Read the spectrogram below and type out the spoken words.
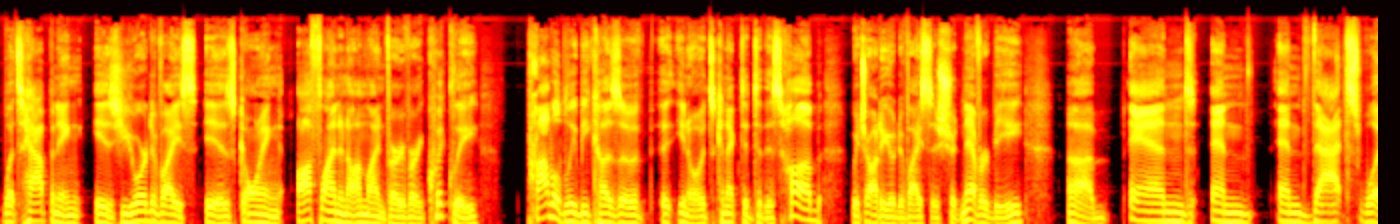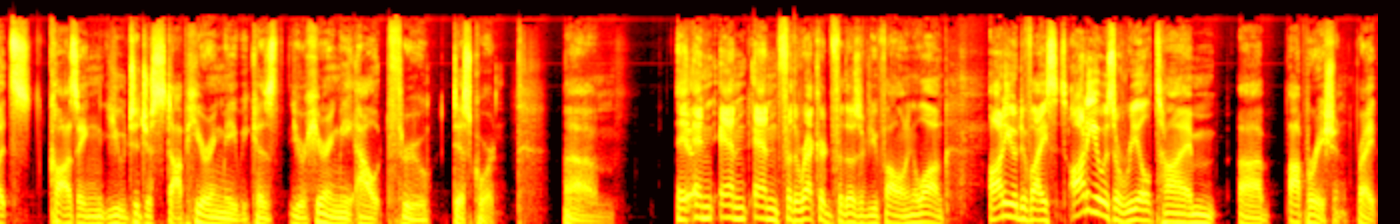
what's happening is your device is going offline and online very, very quickly, probably because of, you know, it's connected to this hub, which audio devices should never be. Uh, and, and, and that's what's causing you to just stop hearing me because you're hearing me out through Discord. Um, and and and for the record, for those of you following along, audio devices, audio is a real time uh, operation, right?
